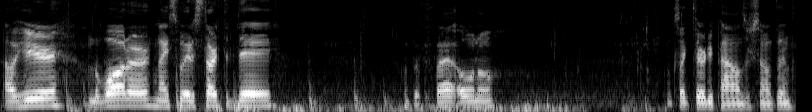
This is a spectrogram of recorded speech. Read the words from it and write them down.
Out here on the water, nice way to start the day. With a fat Ono. Looks like 30 pounds or something.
